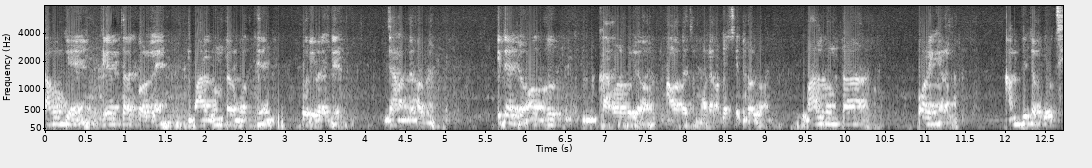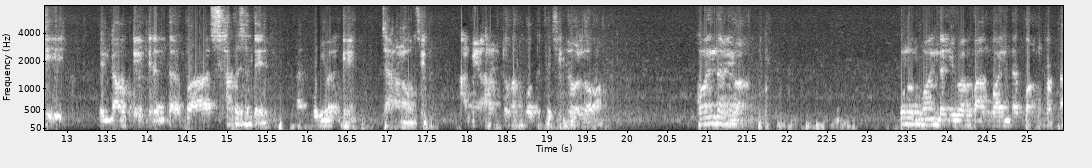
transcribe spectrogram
কাউকে গ্রেপ্তার করলে বারো ঘণ্টার মধ্যে পরিবারকে জানাতে হবে। এটা একটা অদ্ভুত কারবার বলে আমার কাছে মনে হলো, সেটা হলো বারো ঘণ্টা পরে কেন? আমি যেটা বুঝি যে কাউকে গ্রেপ্তার করার সাথে সাথে তার পরিবারকে জানানো উচিত। আমি আরেকটা কথা বলতে চাই, সেটা হলো গোয়েন্দা বিভাগ। কোন গোয়েন্দা বিভাগ বা গোয়েন্দা কর্মকর্তা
